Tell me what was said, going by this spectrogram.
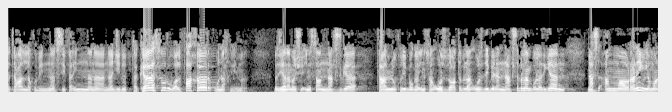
يتعلق بالنفس فإننا نجد التكاثر والفخر ونحوهما biz yana mana shu inson nafsga taalluqli bo'lgan inson o'z zoti bilan o'zlik bilan nafsi bilan bo'ladigan nafsi ammoraning yomon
